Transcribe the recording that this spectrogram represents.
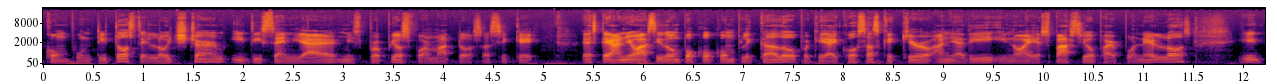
con puntitos de Leuchtturm y diseñar mis propios formatos. Así que este año ha sido un poco complicado porque hay cosas que quiero añadir y no hay espacio para ponerlos. Y,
